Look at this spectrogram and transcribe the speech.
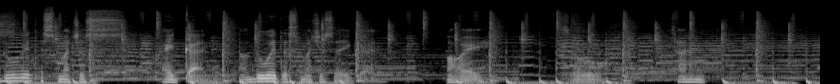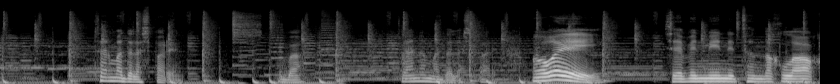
Do it as much as I can. I'll do it as much as I can. Okay. So, sana, sana madalas pa rin. Diba? Sana madalas pa rin. Okay. 7 minutes on the clock.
